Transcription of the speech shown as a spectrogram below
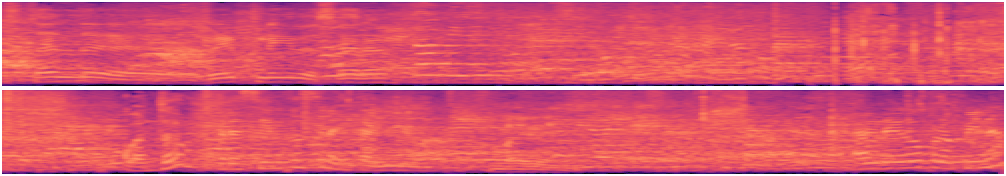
Está el de Ripley de cera. ¿Cuánto? 331. Muy bien. ¿Agrego propina?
